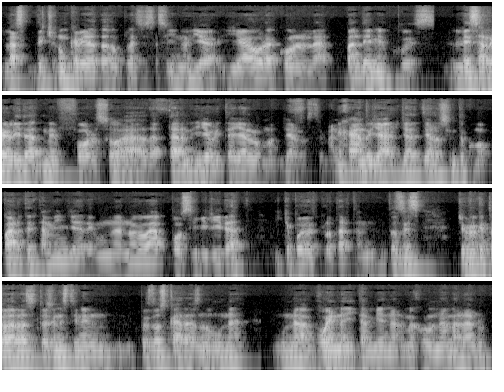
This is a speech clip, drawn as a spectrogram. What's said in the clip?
las, de hecho nunca había dado clases así, ¿no? Y, y ahora con la pandemia, pues esa realidad me forzó a adaptarme y ahorita ya lo, ya lo estoy manejando, ya, ya, ya lo siento como parte también ya de una nueva posibilidad y que puedo explotar también. Entonces, yo creo que todas las situaciones tienen pues dos caras, ¿no? Una, una buena y también a lo mejor una mala, ¿no?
